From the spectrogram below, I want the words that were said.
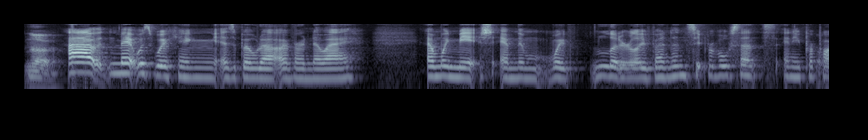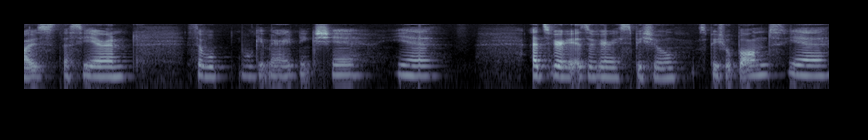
No. Uh, Matt was working as a builder over in Niue, and we met, and then we've literally been inseparable since. And he proposed this year, and so we'll we'll get married next year. Yeah, it's very it's a very special special bond. Yeah.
